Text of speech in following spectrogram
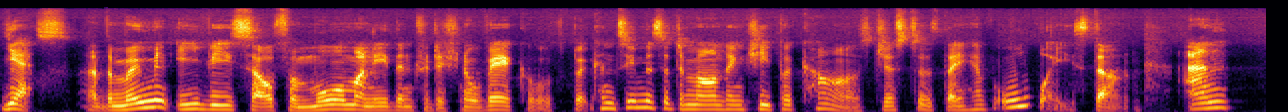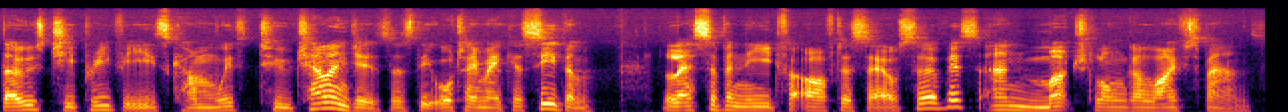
Yes, at the moment EVs sell for more money than traditional vehicles, but consumers are demanding cheaper cars just as they have always done. And those cheaper EVs come with two challenges as the automakers see them less of a need for after sales service, and much longer lifespans.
